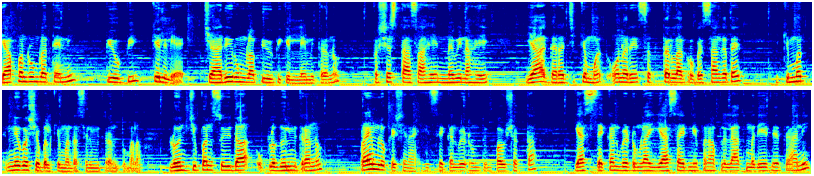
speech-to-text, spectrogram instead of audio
या पण रूमला त्यांनी पी यू पी केलेली आहे. चारही रूमला पी यू पी केलेली आहे मित्रांनो. प्रशस्त असा आहे नवीन आहे. या घराची किंमत ओनर हे सत्तर लाख रुपये सांगत आहेत. ही किंमत निगोशिएबल किंमत असेल मित्रांनो तुम्हाला. लोनची पण सुविधा उपलब्ध होईल मित्रांनो. प्राईम लोकेशन आहे. ही सेकंड बेडरूम तुम्ही पाहू शकता. या सेकंड बेडरूमला या साईडने पण आपल्याला आतमध्ये येत येतं आणि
